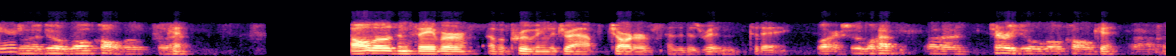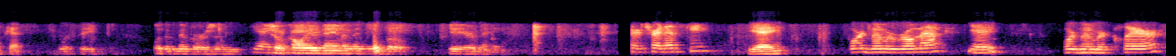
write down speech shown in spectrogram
You wanna do a roll call vote for Okay. that? All those in favor of approving the draft charter as it is written today? Well, actually, we'll have, uh, Terry do a roll call. Okay. uh, Okay. with the, with the members, and Yeah, she'll your call your name, and then you vote yea or nay. Chair Charneski, Yay? Board Member Romack, Yay. Board Member Claire,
